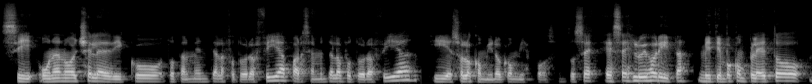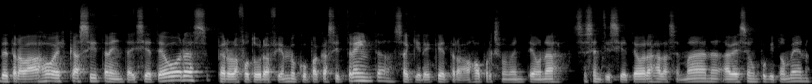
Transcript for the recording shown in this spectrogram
si una noche le dedico totalmente a la fotografía, parcialmente a la fotografía y eso lo combino con mi esposa. Entonces, ese es Luis ahorita. Mi tiempo completo de trabajo es casi 37 horas, pero la fotografía me ocupa casi 30, o sea, quiere que trabajo aproximadamente unas 67 horas a la semana, a veces un poquito menos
